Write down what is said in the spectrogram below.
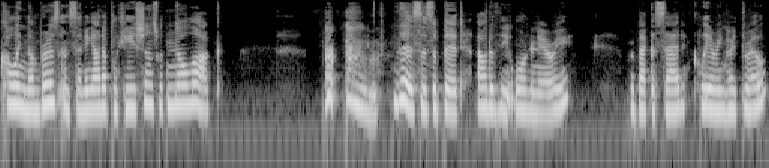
calling numbers and sending out applications with no luck. this is a bit out of the ordinary, Rebecca said, clearing her throat.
